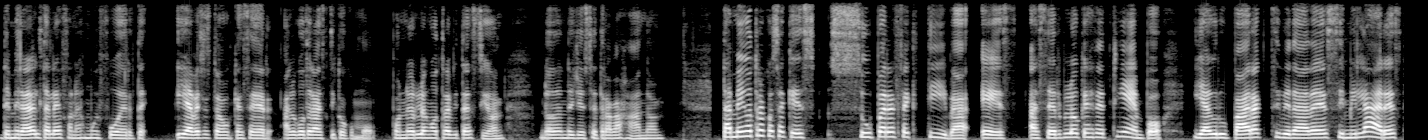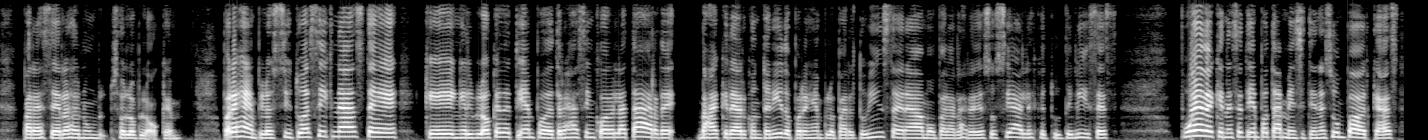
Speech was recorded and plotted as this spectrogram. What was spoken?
de mirar el teléfono es muy fuerte y a veces tengo que hacer algo drástico como ponerlo en otra habitación, no donde yo esté trabajando. También otra cosa que es súper efectiva es hacer bloques de tiempo y agrupar actividades similares para hacerlas en un solo bloque. Por ejemplo, si tú asignaste que en el bloque de tiempo de 3 a 5 de la tarde vas a crear contenido, por ejemplo, para tu Instagram o para las redes sociales que tú utilices, puede que en ese tiempo también, si tienes un podcast,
